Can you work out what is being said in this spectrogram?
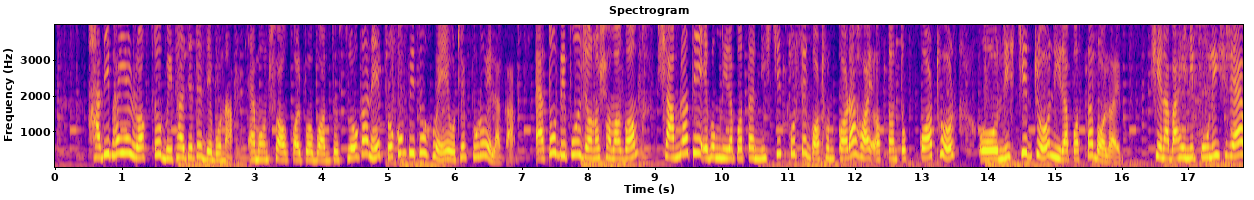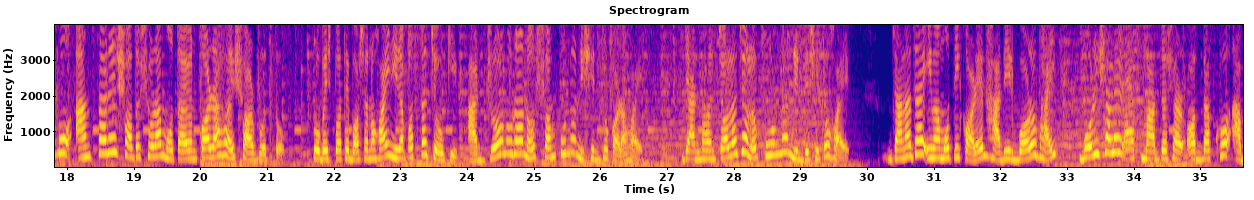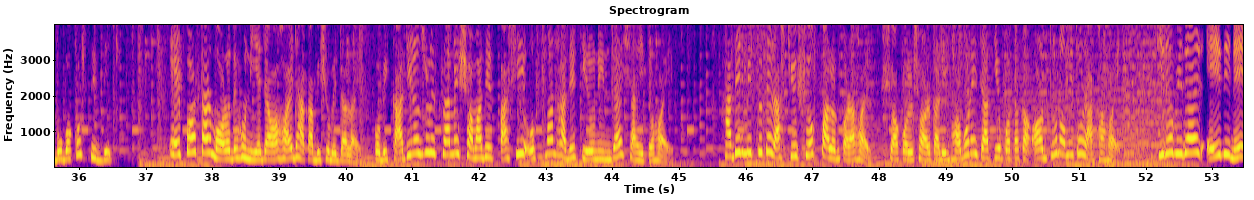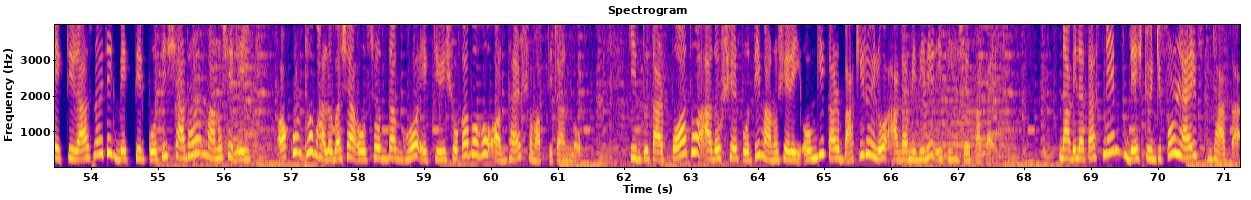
হাদি ভাইয়ের রক্ত বৃথা যেতে দেব না। এমন সংকল্পবদ্ধ স্লোগানে প্রকম্পিত হয়ে ওঠে পুরো এলাকা। এত বিপুল জনসমাগম সামলাতে এবং নিরাপত্তা নিশ্চিত করতে গঠন করা হয় অত্যন্ত কঠোর ও নিশ্চিদ্র নিরাপত্তা বলয়। সেনাবাহিনী, পুলিশ, র্যাব ও আনসারের সদস্যরা মোতায়েন করা হয় সর্বত্র। প্রবেশপথে বসানো হয় নিরাপত্তা চৌকি আর ড্রোন উড়ানো সম্পূর্ণ নিষিদ্ধ করা হয়। যানবাহন চলাচলও পূর্ণ নির্দেশিত হয়। জানা যায় ইমামতি করেন হাদির বড় ভাই বরিশালের এক মাদ্রাসার অধ্যক্ষ আবু বকর সিদ্দিক। এরপর তার মরদেহ নিয়ে যাওয়া হয় ঢাকা বিশ্ববিদ্যালয়। কবি কাজী নজরুল ইসলামের সমাধির পাশেই ওসমান হাদির চিরনিন্দ্রায় শাহিত হয়। হাদির মৃত্যুতে রাষ্ট্রীয় শোক পালন করা হয়। সকল সরকারি ভবনে জাতীয় পতাকা অর্ধনমিত রাখা হয়। চিরবিদায়ের এই দিনে একটি রাজনৈতিক ব্যক্তির প্রতি সাধারণ মানুষের এই অকুণ্ঠ ভালোবাসা ও শ্রদ্ধাঘ্য একটি শোকাবহ অধ্যায়ের সমাপ্তি টানল। কিন্তু তার পথ ও আদর্শের প্রতি মানুষের এই অঙ্গীকার বাকি রইল আগামী দিনের ইতিহাসের পাতায়। নাবিলা তাসনিম, দেশ টোয়েন্টি ফোর লাইভ, ঢাকা।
